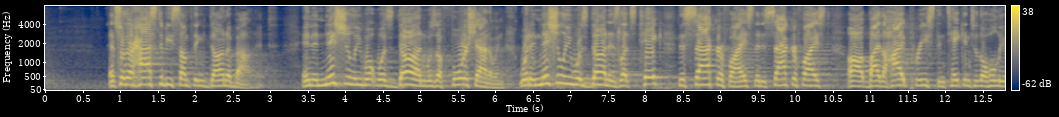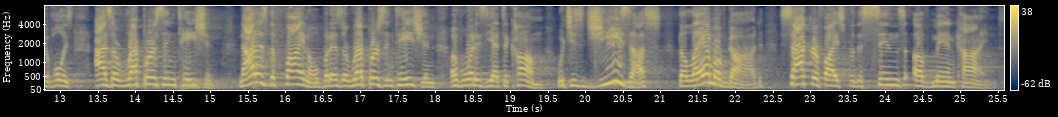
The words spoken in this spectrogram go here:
And so there has to be something done about it. And initially, what was done was a foreshadowing. What initially was done is let's take the sacrifice that is sacrificed uh, by the high priest and taken to the Holy of Holies as a representation, not as the final, but as a representation of what is yet to come, which is Jesus, the Lamb of God, sacrificed for the sins of mankind.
